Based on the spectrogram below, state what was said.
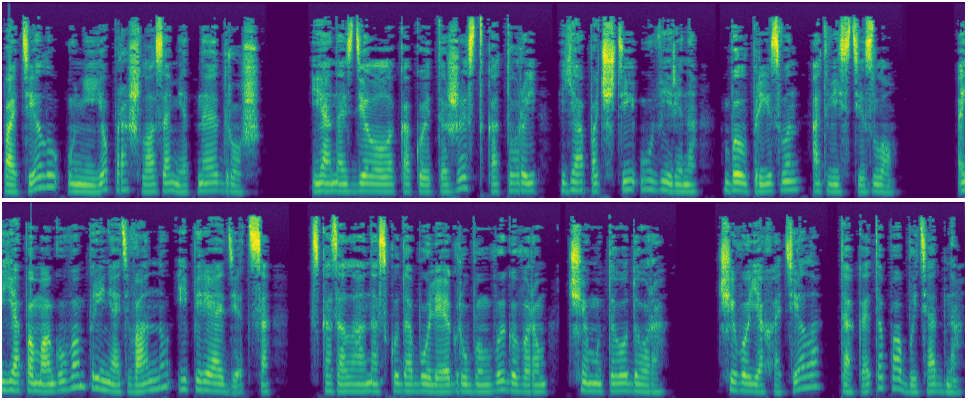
по телу у нее прошла заметная дрожь. И она сделала какой-то жест, который, я почти уверена, был призван отвести зло. «Я помогу вам принять ванну и переодеться», сказала она с куда более грубым выговором, чем у Теодора. «Чего я хотела, так это побыть одна,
